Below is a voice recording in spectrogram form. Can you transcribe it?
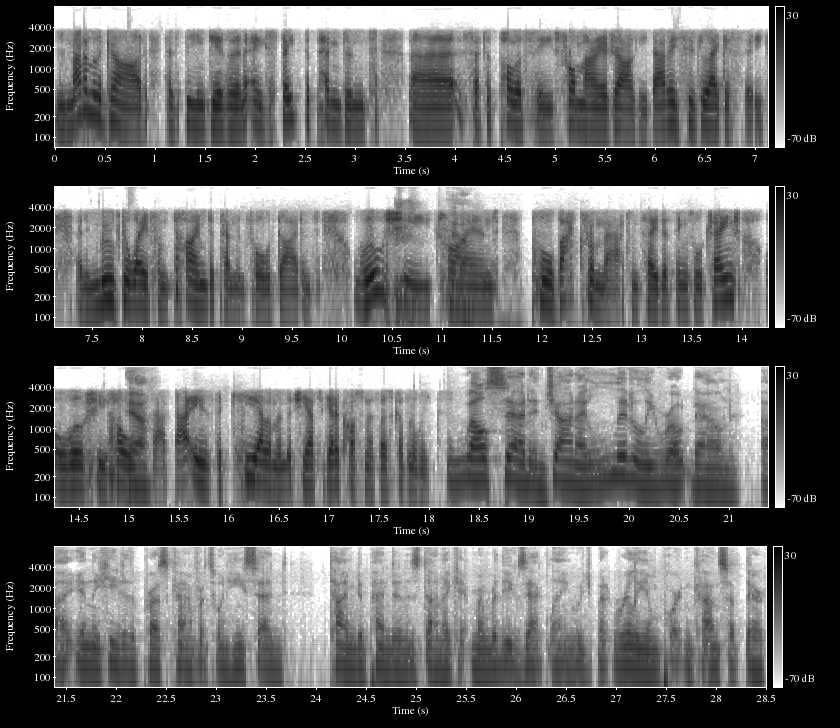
Madame Lagarde has been given a state-dependent uh, set of policies from Mario Draghi. That is his legacy, and he moved away from time-dependent forward guidance. Will she try Yeah. and pull back from that and say that things will change, or will she hold Yeah. that? That is the key element that she has to get across in the first couple of weeks. Well said. And John, I literally wrote down uh, in the heat of the press conference when he said time dependent is done. I can't remember the exact language, but really important concept there.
